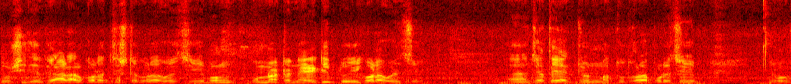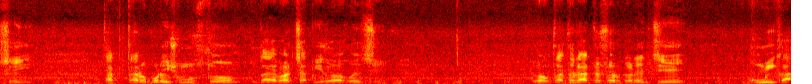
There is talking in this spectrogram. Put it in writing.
দোষীদেরকে আড়াল করার চেষ্টা করা হয়েছে এবং অন্য একটা ন্যারেটিভ তৈরি করা হয়েছে হ্যাঁ যাতে একজন মাত্র ধরা পড়েছে এবং সেই তার- উপরেই সমস্ত দায়ভার চাপিয়ে দেওয়া হয়েছে। এবং তাতে রাজ্য সরকারের যে ভূমিকা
